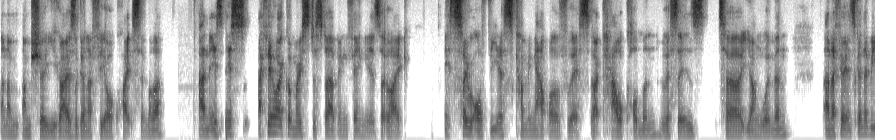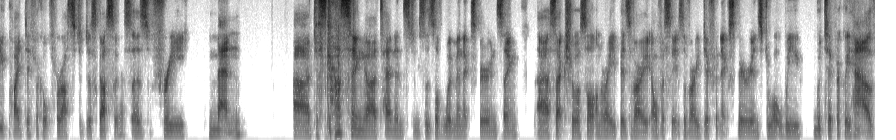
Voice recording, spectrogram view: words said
and I'm I'm sure you guys are gonna feel quite similar. And it's it's I feel like the most disturbing thing is that like it's so obvious coming out of this like how common this is to young women and I feel it's going to be quite difficult for us to discuss this as three men uh, discussing uh, 10 instances of women experiencing uh, sexual assault and rape. It's very, obviously, it's a very different experience to what we would typically have.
